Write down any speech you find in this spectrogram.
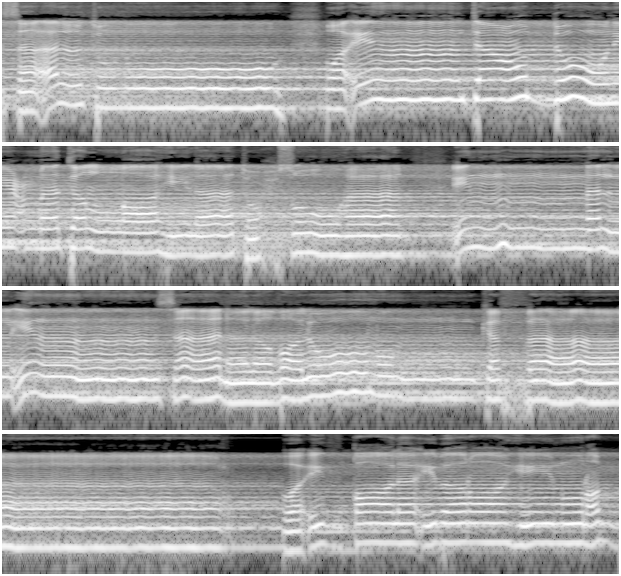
سألتموه وإن تعدوا نعمة الله لا تحصوها إن الإنسان لظلوم كفار وإذ قال إبراهيم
